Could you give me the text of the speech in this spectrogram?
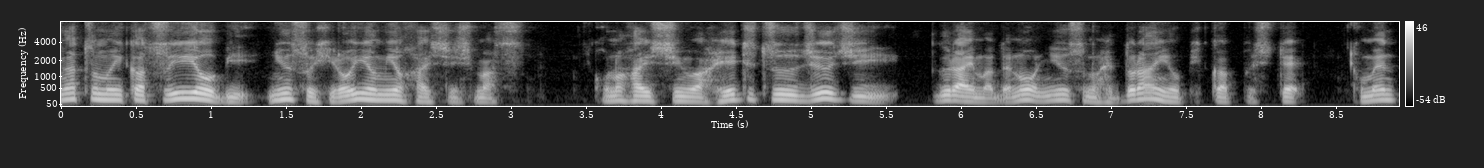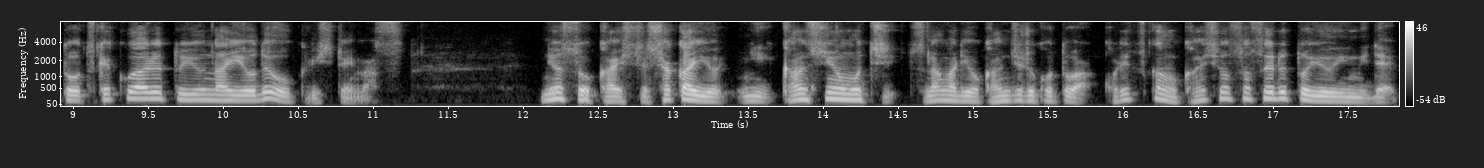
月6日水曜日、ニュース拾い読みを配信します。この配信は平日10時ぐらいまでのニュースのヘッドラインをピックアップして、コメントを付け加えるという内容でお送りしています。ニュースを介して社会に関心を持ち、つながりを感じることは孤立感を解消させるという意味で、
